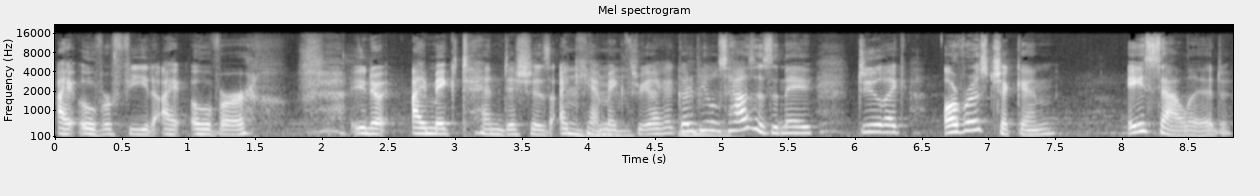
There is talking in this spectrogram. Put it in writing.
I overfeed, I over, you know, I make 10 dishes. I can't make mm-hmm. three. Like, I go to people's mm-hmm. houses and they do like a roast chicken, a salad,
